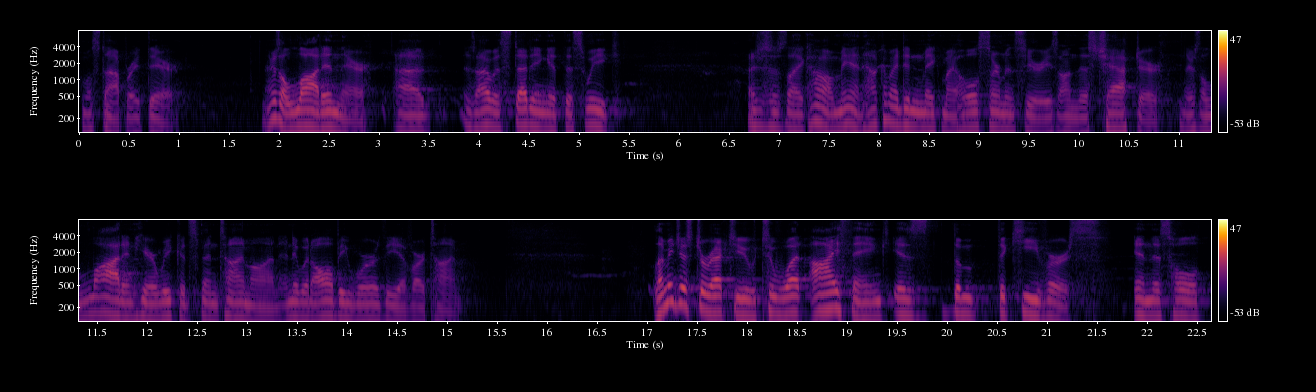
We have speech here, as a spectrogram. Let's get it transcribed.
And we'll stop right there. There's a lot in there. Uh, as I was studying it this week, I just was like, oh man, how come I didn't make my whole sermon series on this chapter? There's a lot in here we could spend time on, and it would all be worthy of our time. Let me just direct you to what I think is the, the key verse in this whole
